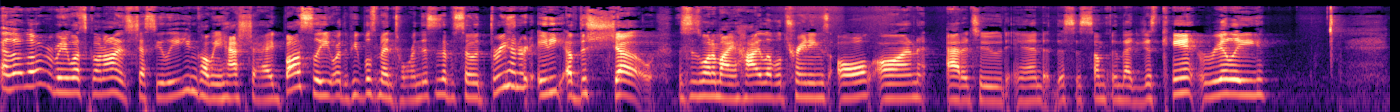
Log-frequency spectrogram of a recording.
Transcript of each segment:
Hello, hello, everybody. What's going on? It's Jessie Lee. You can call me hashtag Boss Lee or the People's Mentor. And this is episode 380 of the show. This is one of my high level trainings all on attitude. And this is something that you just can't really.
